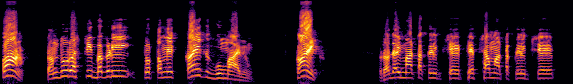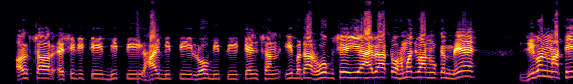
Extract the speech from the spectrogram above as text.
પણ તંદુરસ્તી બગડી તો તમે કંઈક ગુમાવ્યું. કંઈક. હૃદયમાં તકલીફ છે, ફેફસામાં તકલીફ છે, ulcer, acidity, BP, high BP, low BP, tension એ બધા રોગ છે એ આવ્યા તો સમજવાનું કે મેં જીવનમાંથી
